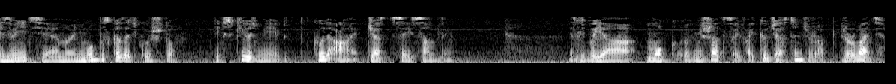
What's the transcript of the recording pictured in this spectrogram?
Извините, но я не мог бы сказать кое-что. Excuse me, but could I just say something? Если бы я мог вмешаться, if I could just interrupt, прервать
